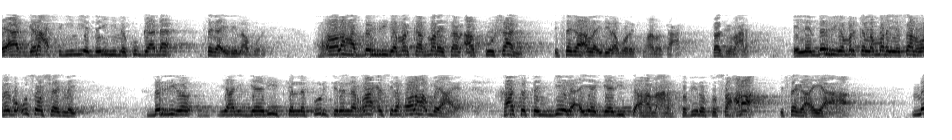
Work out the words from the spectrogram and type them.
ee aada ganacsigiinna iyo danihiinna ku gaadhaan isagaa idiin abuuray. Xoolaha berriga markaad maraysaan aada fuushaanna isagaa alla idiin abuuray subxana wa tacala saas way macana ilan berriga marka la marayo saan horeyba u soo sheegnay berriga yaani gaadiidka la furi jiray la raaci jiray xoolaha unbay ahaayeen. Khaasatan geela ayaa gaadiidka ahaa macnaha. Safiinatu saxraa isaga ayaa ahaa. Ma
